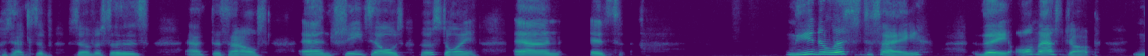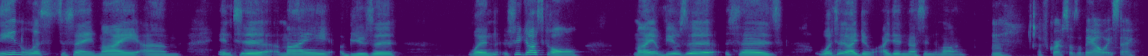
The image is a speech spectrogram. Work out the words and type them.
protective services at this house. And she tells her story. And it's needless to say, they all matched up. Needless to say, my um, into my abuser, when she got called, my abuser says, What did I do? I did nothing wrong. Mm, of course, that's what they always say.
